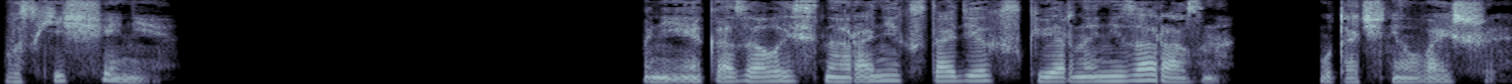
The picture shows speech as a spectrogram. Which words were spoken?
восхищение. «Мне казалось, на ранних стадиях скверно не заразно», — уточнил Вайши.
